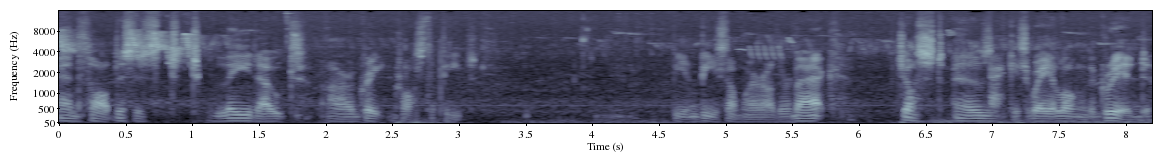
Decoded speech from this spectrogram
and thought this is laid out our great cross the peat. B&B somewhere or other back, just as back his way along the grid,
